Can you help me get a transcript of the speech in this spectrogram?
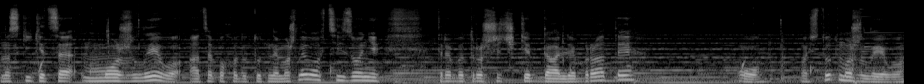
наскільки це можливо, а це, походу, тут неможливо в цій зоні. Треба трошечки далі брати. О, ось тут можливо.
